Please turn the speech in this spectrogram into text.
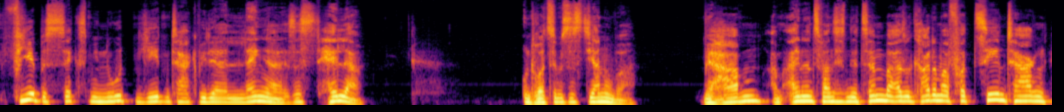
vier bis sechs Minuten jeden Tag wieder länger. Es ist heller. Und trotzdem ist es Januar. Wir haben am 21. Dezember, also gerade mal vor zehn Tagen,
